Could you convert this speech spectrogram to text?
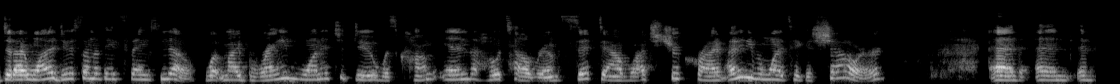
Did I want to do some of these things? No. What my brain wanted to do was come in the hotel room, sit down, watch true crime. I didn't even want to take a shower and and and,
